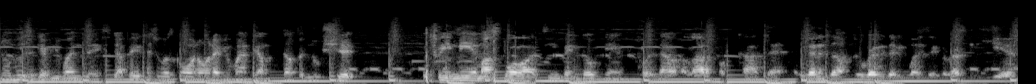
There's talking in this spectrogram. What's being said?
new music every Wednesday. So you gotta pay attention to what's going on every Wednesday. I'm dumping new shit between me and my squad, Team Game, putting out a lot of fucking content. I'm gonna dump new records every Wednesday for the rest of the year.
